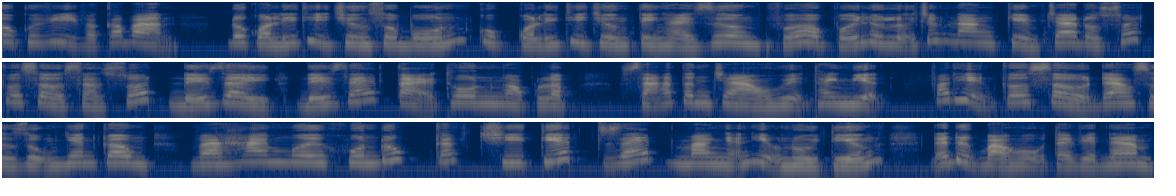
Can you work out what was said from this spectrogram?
Thưa quý vị và các bạn, đội quản lý thị trường số 4, Cục Quản lý Thị trường tỉnh Hải Dương phối hợp với lực lượng chức năng kiểm tra đột xuất cơ sở sản xuất đế giày, đế dép tại thôn Ngọc Lập, xã Tân Trào, huyện Thanh Miện, phát hiện cơ sở đang sử dụng nhân công và 20 khuôn đúc các chi tiết dép mang nhãn hiệu nổi tiếng đã được bảo hộ tại Việt Nam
